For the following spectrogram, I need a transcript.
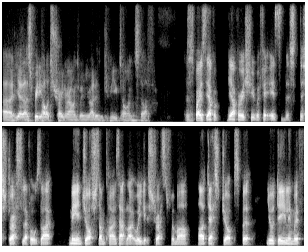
uh, yeah, that's really hard to train around when you're adding commute time and stuff. I suppose the other the other issue with it is the, the stress levels. Like me and Josh sometimes act like we get stressed from our our desk jobs, but you're dealing with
